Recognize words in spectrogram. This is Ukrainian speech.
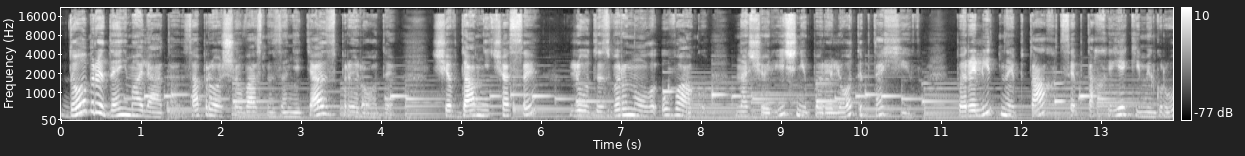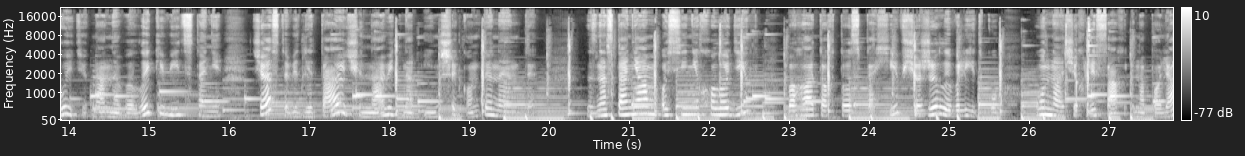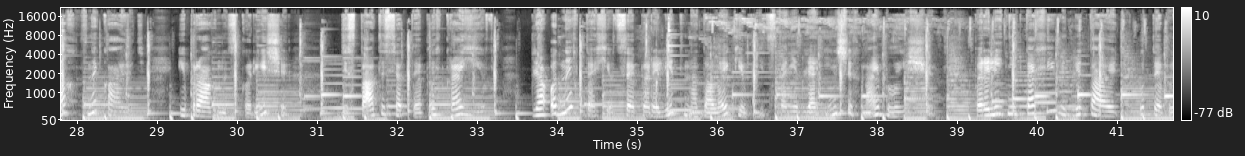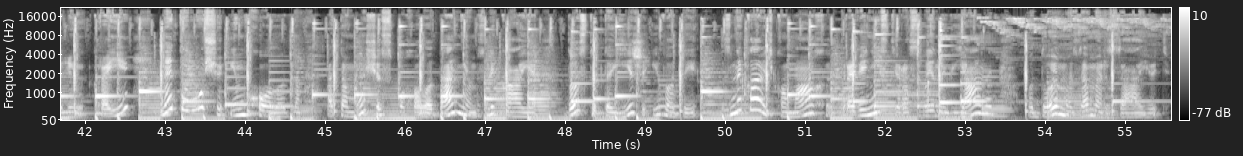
Добрий день, малята! Запрошую вас на заняття з природи. Ще в давні часи люди звернули увагу на щорічні перельоти птахів. Перелітний птах це птахи, які мігрують на невеликі відстані, часто відлітаючи навіть на інші континенти. З настанням осінніх холодів багато хто з птахів, що жили влітку у наших лісах і на полях, зникають і прагнуть скоріше дістатися теплих країв. Для одних птахів це переліт на далекі відстані, для інших найближчі. Перелітні птахи відлітають у теплі краї не тому, що їм холодно, а тому, що з похолоданням зникає доступ до їжі і води. Зникають комахи, трав'яністі рослини в'януть, водойми замерзають.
